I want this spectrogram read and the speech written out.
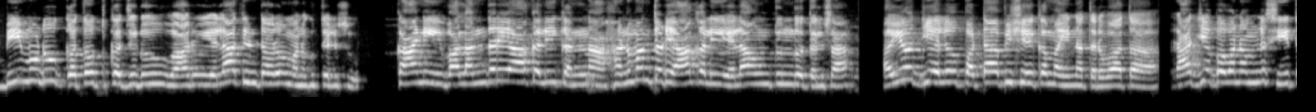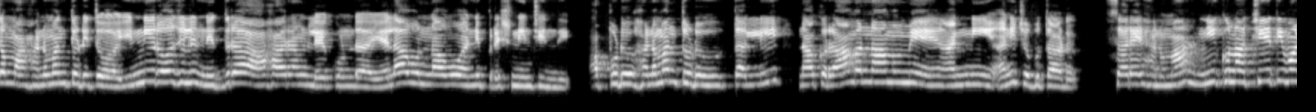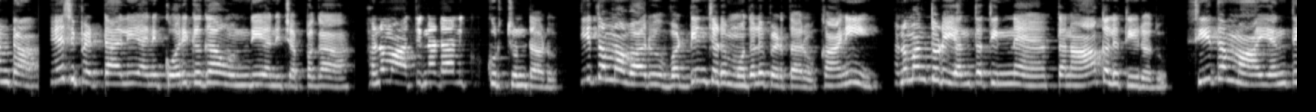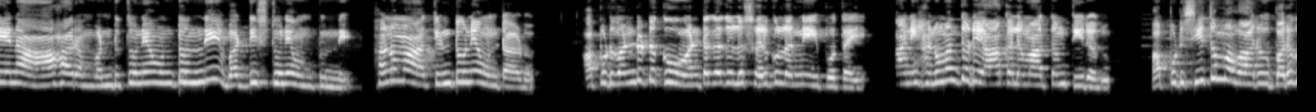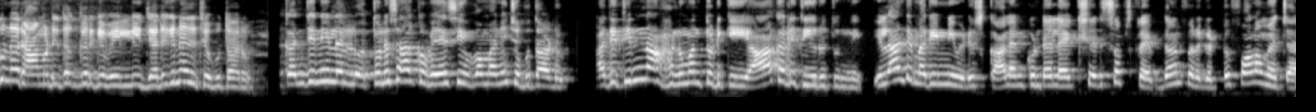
భీముడు గతోత్కజుడు వారు ఎలా తింటారో మనకు తెలుసు. కానీ వాళ్ళందరి ఆకలి కన్నా హనుమంతుడి ఆకలి ఎలా ఉంటుందో తెలుసా? అయోధ్యలో పట్టాభిషేకం అయిన తర్వాత రాజ్యభవనంలో సీతమ్మ హనుమంతుడితో ఇన్ని రోజులు నిద్ర ఆహారం లేకుండా ఎలా ఉన్నావు అని ప్రశ్నించింది. అప్పుడు హనుమంతుడు తల్లి నాకు రామనామమే అన్ని అని చెబుతాడు. సరే హనుమ నీకు నా చేతి వంట. చేసి పెట్టాలి అని కోరికగా ఉంది అని చెప్పగా హనుమ తినడానికి కూర్చుంటాడు. సీతమ్మ వారు వడ్డించడం మొదలు పెడతారు కానీ హనుమంతుడు ఎంత తిన్నా తన ఆకలి తీరదు. సీతమ్మ ఎంతైనా ఆహారం వండుతూనే ఉంటుంది వడ్డిస్తూనే ఉంటుంది. హనుమ తింటూనే ఉంటాడు. అప్పుడు వండుటకు వంటగదులు సరుకులన్నీ అయిపోతాయి. కానీ హనుమంతుడి ఆకలి మాత్రం తీరదు. అప్పుడు సీతమ్మ వారు పరుగున రాముడి దగ్గరికి వెళ్ళి జరిగినది చెబుతారు. గంజినీళ్ళల్లో తులసాకు వేసి ఇవ్వమని చెబుతాడు. అది తిన్న హనుమంతుడికి ఆకలి తీరుతుంది. ఇలాంటి మరిన్ని వీడియోస్ కావాలనుకుంటే like share subscribe. Don't forget to follow my channel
